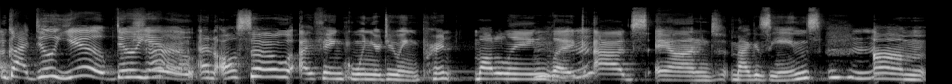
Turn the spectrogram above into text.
You gotta do you, do Sure. you. And also, I think when you're doing print modeling, Mm-hmm. like ads and magazines, um,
